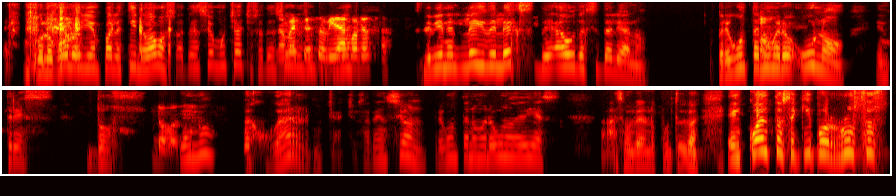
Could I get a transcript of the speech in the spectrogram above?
En Colo Colo y en Palestino. Vamos, atención, muchachos, atención. No me vida amorosa. Se viene ley del ex de Audax Italiano. Pregunta número uno en 3, 2, 1 a jugar, muchachos. Atención, pregunta número uno de 10. Ah, se me olvidaron los puntos. ¿En cuántos equipos rusos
